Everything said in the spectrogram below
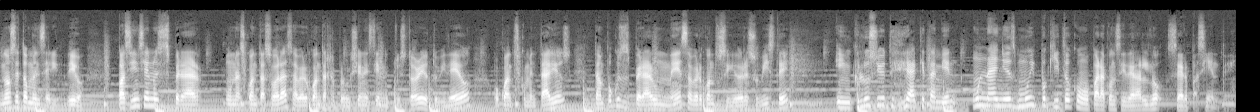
no se toma en serio. Digo, paciencia no es esperar unas cuantas horas a ver cuántas reproducciones tiene tu story o tu video o cuántos comentarios. Tampoco es esperar un mes a ver cuántos seguidores subiste. Incluso yo te diría que también un año es muy poquito como para considerarlo ser paciente.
